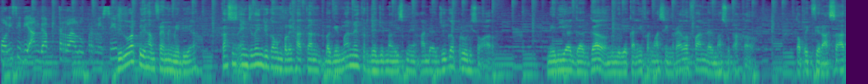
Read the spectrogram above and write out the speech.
polisi dianggap terlalu permisif. Di luar pilihan framing media, kasus Angelin juga memperlihatkan bagaimana kerja jurnalisme yang ada juga perlu disoal. Media gagal menyediakan informasi yang relevan dan masuk akal. Topik firasat,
